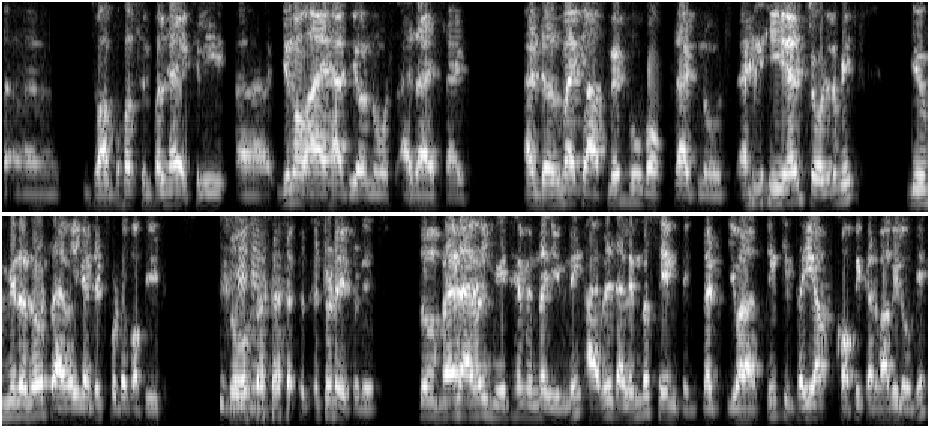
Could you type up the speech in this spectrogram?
uh, जवाब बहुत सिंपल है actually you know I have your notes as I said and there is my classmate who want that notes and he has told me give me the notes I will get it photocopied so today today so when I will meet him in the evening I will tell him the same thing that you are asking कि भाई आप कॉपी करवा भी लोगे?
